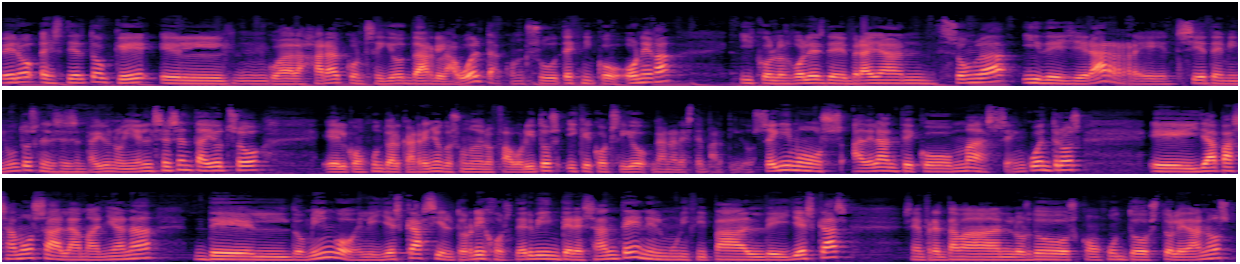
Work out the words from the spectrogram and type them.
pero es cierto que el Guadalajara consiguió dar la vuelta con su técnico Onega y con los goles de Brian Songa y de Gerard en 7 minutos en el 61 y en el 68 el conjunto alcarreño, que es uno de los favoritos y que consiguió ganar este partido. Seguimos adelante con más encuentros. Eh, y ya pasamos a la mañana del domingo, el Illescas y el Torrijos. Derby interesante en el municipal de Illescas. Se enfrentaban los dos conjuntos toledanos.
